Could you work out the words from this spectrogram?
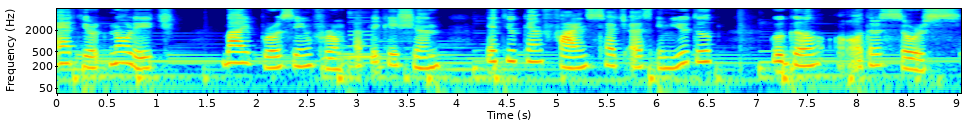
add your knowledge by browsing from application that you can find such as in YouTube, Google or other source.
